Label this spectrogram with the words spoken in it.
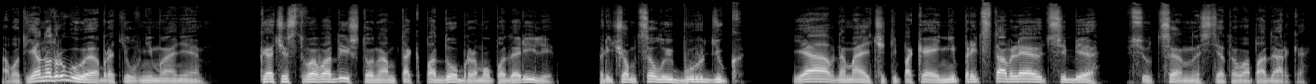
А вот я на другое обратил внимание. Качество воды, что нам так по-доброму подарили, причем целый бурдюк. Явно мальчики пока и не представляют себе всю ценность этого подарка.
